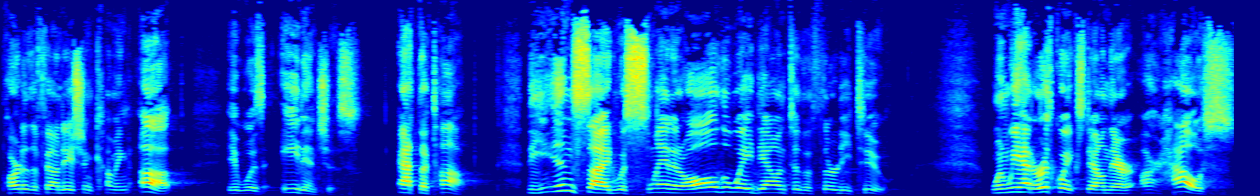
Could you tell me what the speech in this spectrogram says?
part of the foundation coming up, it was eight inches at the top. The inside was slanted all the way down to the 32. When we had earthquakes down there, our house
